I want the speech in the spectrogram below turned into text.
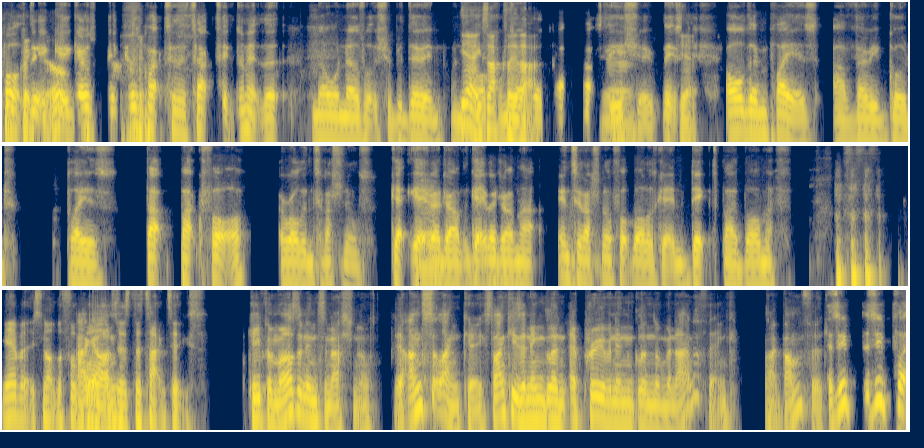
But it, it it goes it goes back to the tactic, doesn't it? That no one knows what they should be doing. When Yeah, exactly comes that. the top. That's the issue. It's, Yeah. All them players are very good players. That back four are all internationals. Get get your Yeah. around get around that. International footballers getting dicked by Bournemouth. Yeah, but it's not the Hang footballers, it's the tactics. Kieffer Moore's an international. Yeah, and Solanke. Solanke's an England, a proven England number nine, I think. Like Bamford. Has he has he play,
